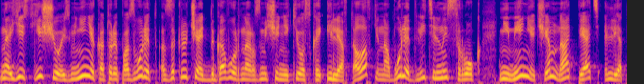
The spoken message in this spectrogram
есть еще изменения, которые позволят заключать договор на размещение киоска или автолавки на более длительный срок, не менее чем на 5 лет.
